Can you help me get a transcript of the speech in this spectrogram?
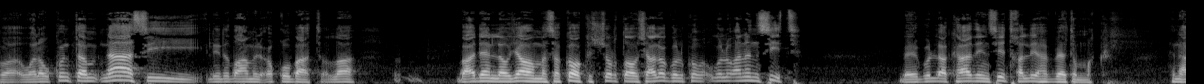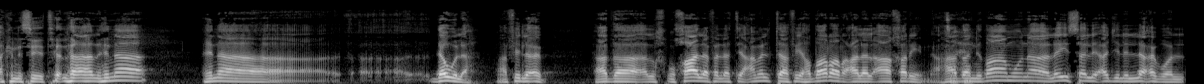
ولو كنت ناسي لنظام العقوبات والله بعدين لو جاهم مسكوك الشرطة وشالوك يقول لهم أنا نسيت. بيقول لك هذه نسيت خليها في بيت أمك. هناك نسيت. الآن هنا هنا دولة ما في لعب. هذا المخالفة التي عملتها فيها ضرر على الآخرين. هذا صحيح. نظامنا ليس لأجل اللعب وال.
